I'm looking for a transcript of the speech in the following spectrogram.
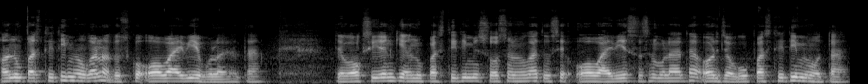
अनुपस्थिति में होगा ना तो उसको अवायवीय बोला जाता है। जब ऑक्सीजन की अनुपस्थिति में शोषण होगा तो उसे अवायवीय शोषण बोला जाता है, और जब उपस्थिति में होता है,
